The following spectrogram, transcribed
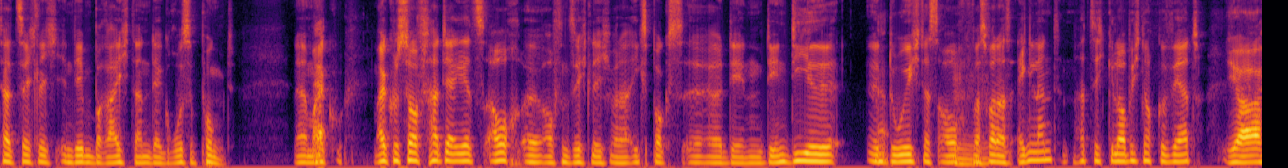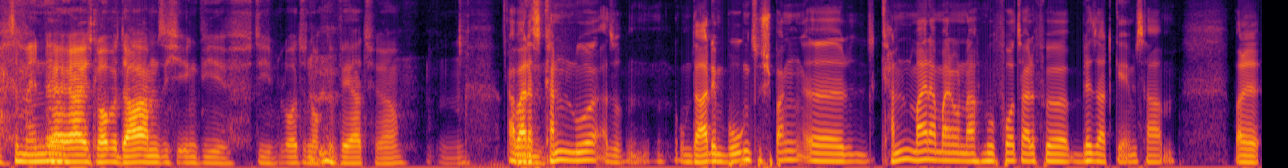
tatsächlich in dem Bereich dann der große Punkt. Ne, Micro Microsoft hat ja jetzt auch äh, offensichtlich oder Xbox äh, den, den Deal äh, Ja. durch, dass auch, was war das, England hat sich, glaube ich, noch gewehrt Ja, zum Ende. ja, ja, ich glaube, da haben sich irgendwie die Leute noch gewehrt, ja. Aber das kann nur, also um da den Bogen zu spannen, äh, kann meiner Meinung nach nur Vorteile für Blizzard Games haben. Weil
